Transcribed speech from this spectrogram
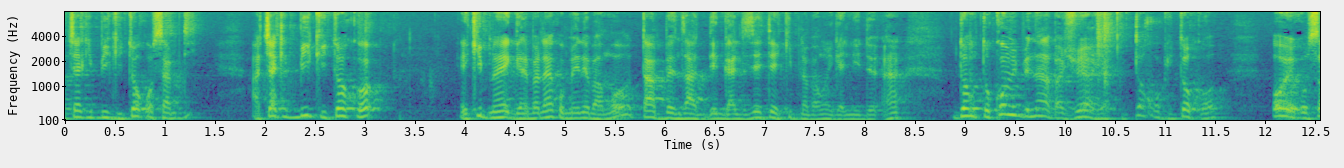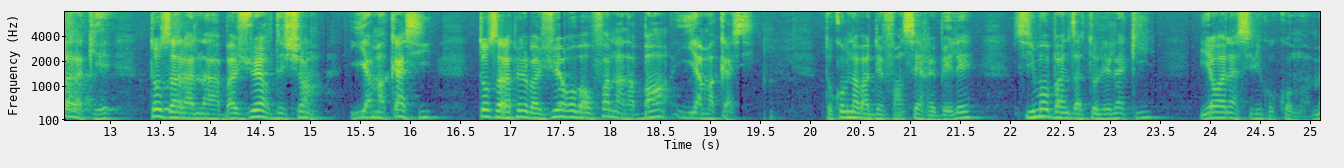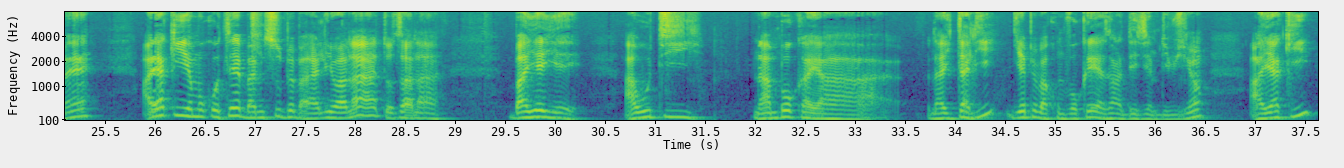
samedi atiaki bi kitoko équipe na ye bandaki komene bango ta benza adégalize te équipe na bango egagni 2 1 donc tokomi mpena na bajoueur ya kitoko kitoko oyo ekosala ke tozala na bajoueur de champ ya makasi tozala mpe na bajoueur oyo baofanda na ban ya makasi tokomi na badefenseur ebele simon banza tolelaki ye wana asili kokoma. Me ayaki ye moko te bamisusu mpe bayali wana toza na bayeye awuti na mboka ya na italie ye mpe baconvoke aza na deuxième division. Ayaki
